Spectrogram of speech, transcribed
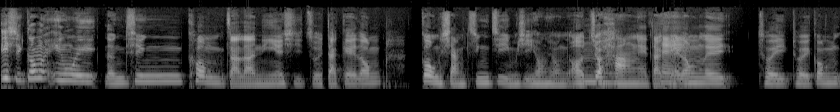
伊是讲，因为两千零十六年诶时阵，大家拢共享经济，毋是雄雄哦，嗯足夯诶，大家拢咧推推广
